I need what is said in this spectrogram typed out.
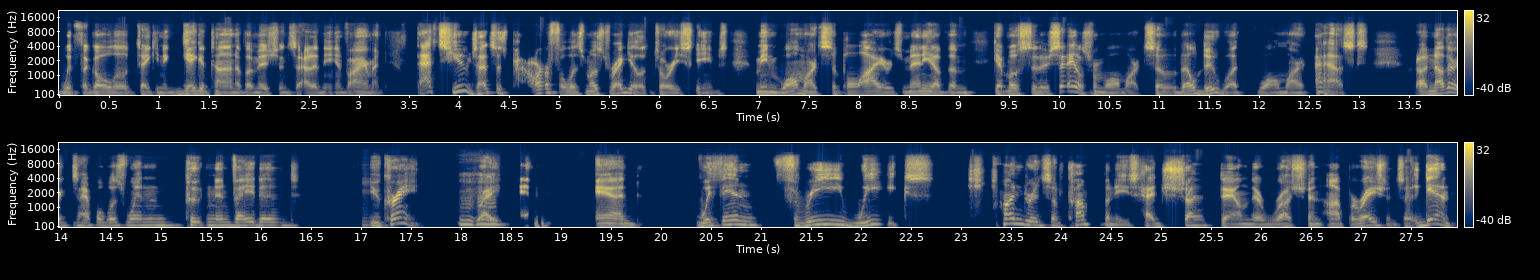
with the goal of taking a gigaton of emissions out of the environment. That's huge. That's as powerful as most regulatory schemes. I mean, Walmart's suppliers, many of them get most of their sales from Walmart, so they'll do what Walmart asks. Another example was when Putin invaded Ukraine, mm-hmm. right? And, and within three weeks, hundreds of companies had shut down their Russian operations. Again,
